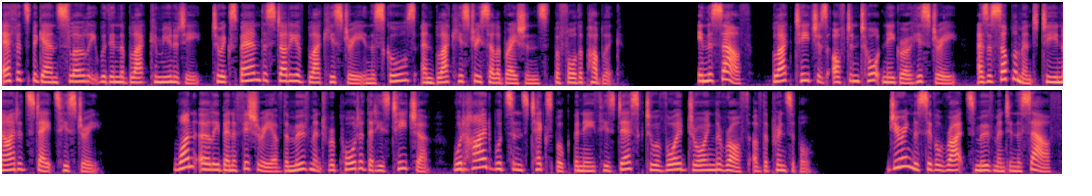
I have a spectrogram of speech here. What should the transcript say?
efforts began slowly within the black community to expand the study of black history in the schools and black history celebrations before the public. In the South, black teachers often taught Negro history as a supplement to United States history. One early beneficiary of the movement reported that his teacher would hide Woodson's textbook beneath his desk to avoid drawing the wrath of the principal. During the civil rights movement in the South,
